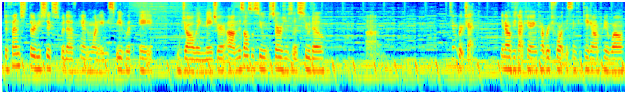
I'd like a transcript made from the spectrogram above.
defense, 36 Spadef, and 180 speed with a Jolly nature. Um, this also serves as a pseudo Check. You know, if he's not carrying coverage for it, this thing can take it on pretty well.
